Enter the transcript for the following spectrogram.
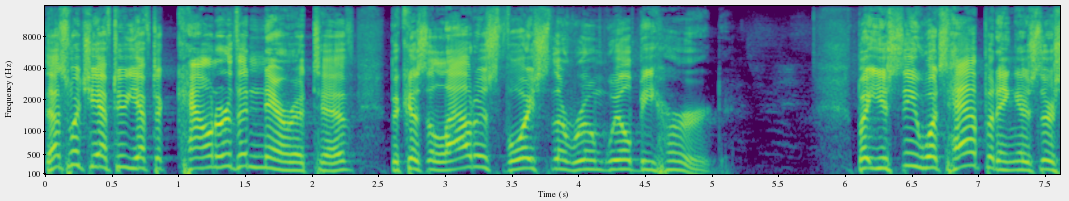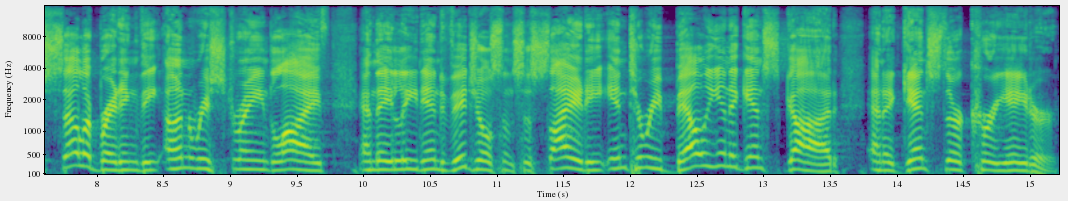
That's what you have to do. You have to counter the narrative because the loudest voice in the room will be heard. But you see, what's happening is they're celebrating the unrestrained life and they lead individuals and society into rebellion against God and against their Creator.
